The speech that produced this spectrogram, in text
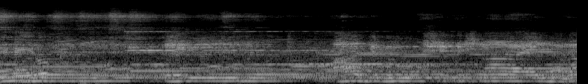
যিনি হোক। Hare Guru Shri Krishna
